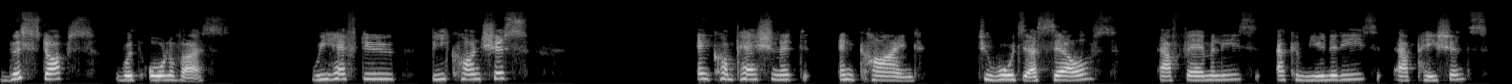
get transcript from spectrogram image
this stops with all of us. We have to be conscious and compassionate and kind towards ourselves, our families, our communities, our patients.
